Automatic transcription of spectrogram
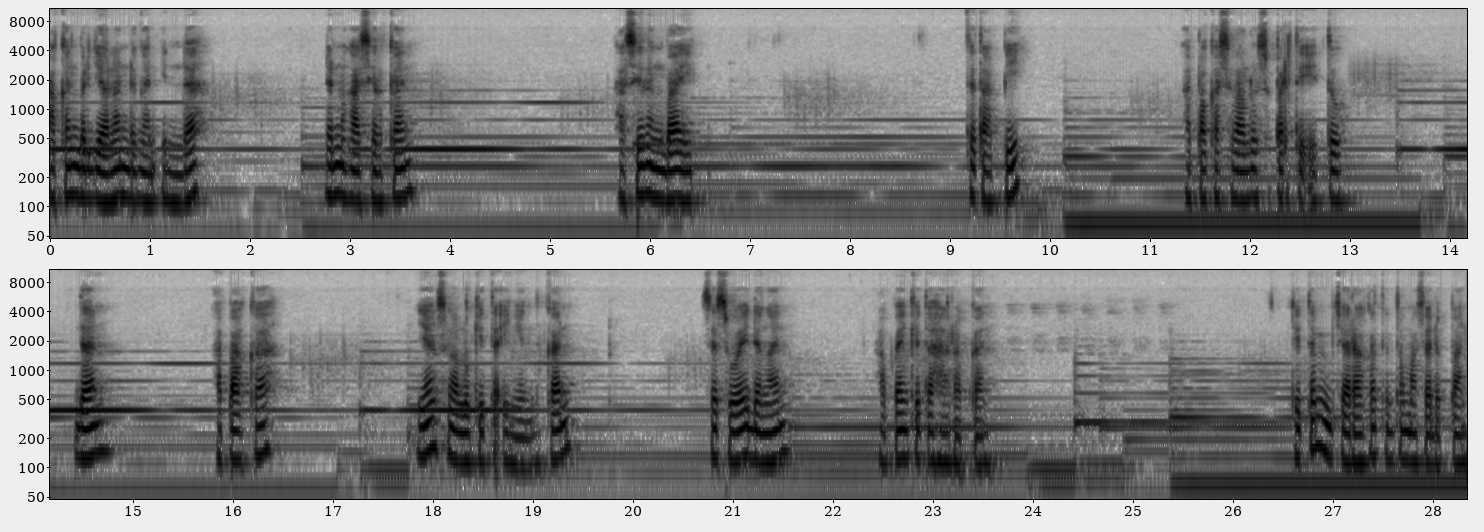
akan berjalan dengan indah dan menghasilkan hasil yang baik. Tetapi, apakah selalu seperti itu? Dan apakah yang selalu kita inginkan sesuai dengan apa yang kita harapkan. Kita membicarakan tentang masa depan,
